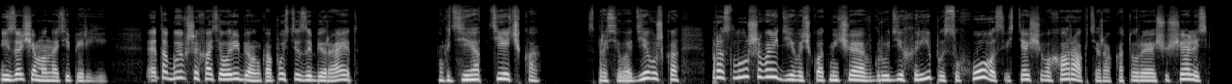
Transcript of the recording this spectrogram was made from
И зачем она теперь ей? Это бывший хотел ребенка, пусть и забирает. «Где аптечка?» — спросила девушка, прослушивая девочку, отмечая в груди хрипы сухого, свистящего характера, которые ощущались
